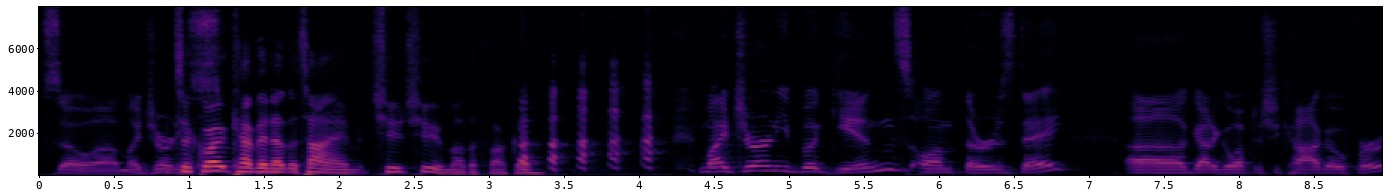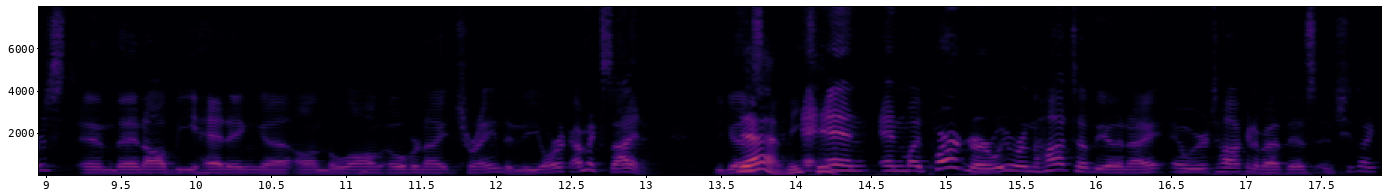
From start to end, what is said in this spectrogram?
So uh, my journey To quote Kevin at the time, "Choo choo, motherfucker." my journey begins on Thursday. Uh, Got to go up to Chicago first, and then I'll be heading uh, on the long overnight train to New York. I'm excited because Yeah, me too. And and my partner, we were in the hot tub the other night, and we were talking about this, and she's like,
